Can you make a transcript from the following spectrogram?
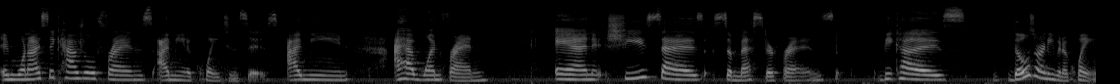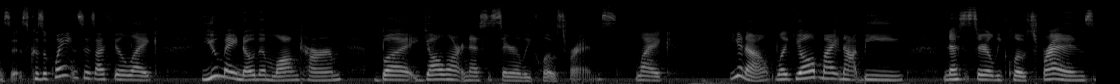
and when I say casual friends, I mean acquaintances. I mean, I have one friend and she says semester friends because those aren't even acquaintances because acquaintances i feel like you may know them long term but y'all aren't necessarily close friends like you know like y'all might not be necessarily close friends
